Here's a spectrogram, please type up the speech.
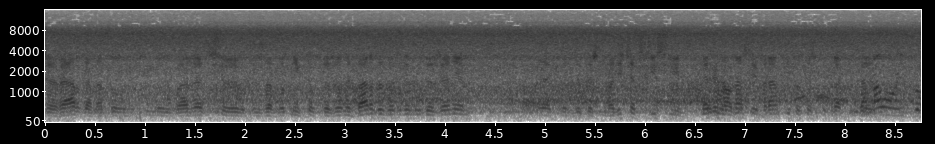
Żerarda, na to musimy uważać. e, Zawodnik obdarzony bardzo dobrym uderzeniem. Jak będzie też 20-30 metrów od naszej bramki, to też potrafi Za małą liczbą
